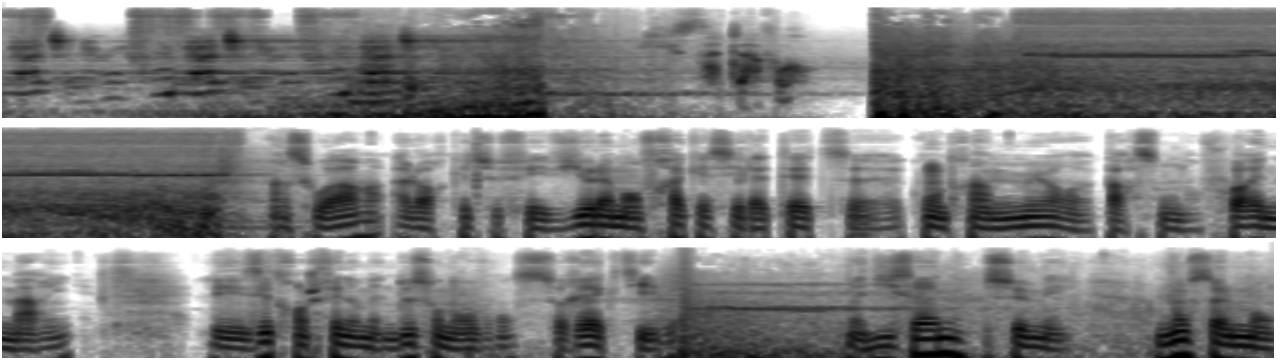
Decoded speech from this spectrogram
imaginary friend? Imaginary friend? Imaginary He's the devil. Un soir, alors qu'elle se fait violemment fracasser la tête euh, contre un mur par son enfoiré de mari, les étranges phénomènes de son enfance se réactivent. Madison se met non seulement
